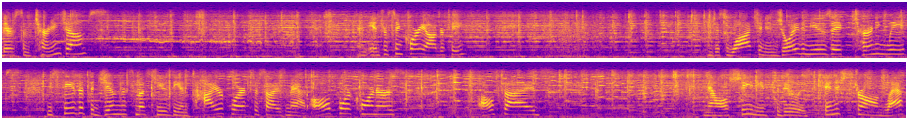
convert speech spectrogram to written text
There's some turning jumps. An interesting choreography. And just watch and enjoy the music, turning leaps. You see that the gymnast must use the entire floor exercise mat, all four corners, all sides. Now all she needs to do is finish strong. Last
